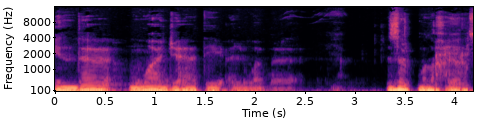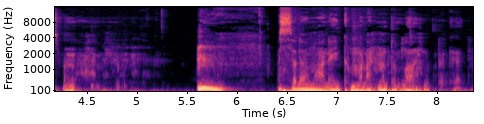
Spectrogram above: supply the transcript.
عند مواجهة الوباء؟ جزاكم الله خير. السلام عليكم ورحمة الله وبركاته.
